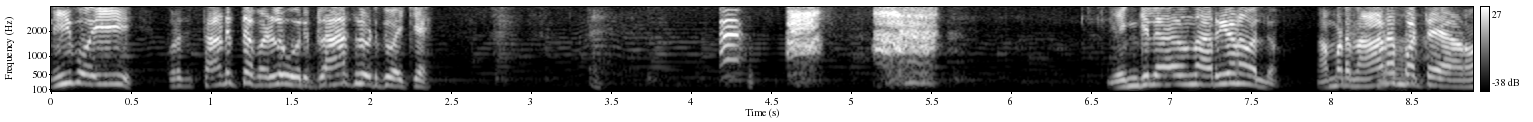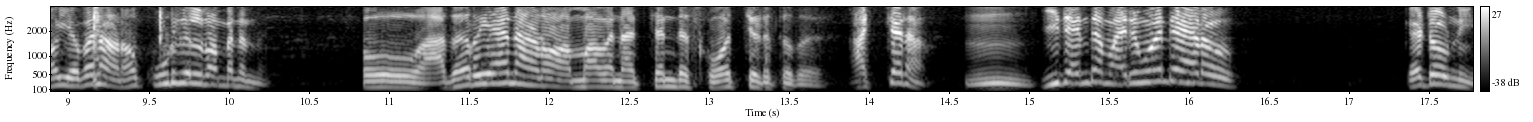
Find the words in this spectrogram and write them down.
നീ പോയി കുറച്ച് തണുത്ത വെള്ളം ഒരു ഗ്ലാസ് എടുത്ത് എങ്കിലതൊന്ന് അറിയണമല്ലോ. നമ്മുടെ നാടൻ പട്ടയാണോ യവനാണോ കൂടുതൽ വമ്പനെന്ന്. ഓ അതറിയാനാണോ അമ്മാവൻ അച്ഛന്റെ സ്കോച്ച് എടുത്തത്? അച്ഛനാ. ഇതെന്റെ മരുമോന്റെ ആടോ കേട്ടോ ഉണ്ണി.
